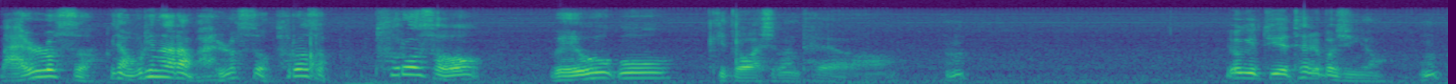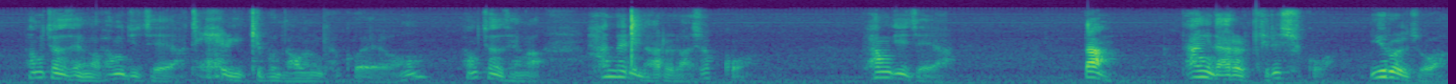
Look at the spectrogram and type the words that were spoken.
말로써 그냥 우리나라 말로써 풀어서 풀어서 외우고 기도하시면 돼요. 응? 여기 뒤에 보시요. 응? 황천생아, 황지제야. 제일 기분 나오는 게 그거예요. 황천생아, 하늘이 나를 나셨고, 황지제야. 땅, 땅이 나를 기르시고, 1월 좋아.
